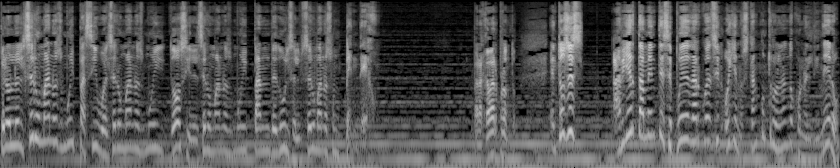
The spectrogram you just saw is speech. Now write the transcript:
Pero el ser humano es muy pasivo, el ser humano es muy dócil, el ser humano es muy pan de dulce, el ser humano es un pendejo. Para acabar pronto. Entonces, abiertamente se puede dar cuenta decir, oye, nos están controlando con el dinero,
